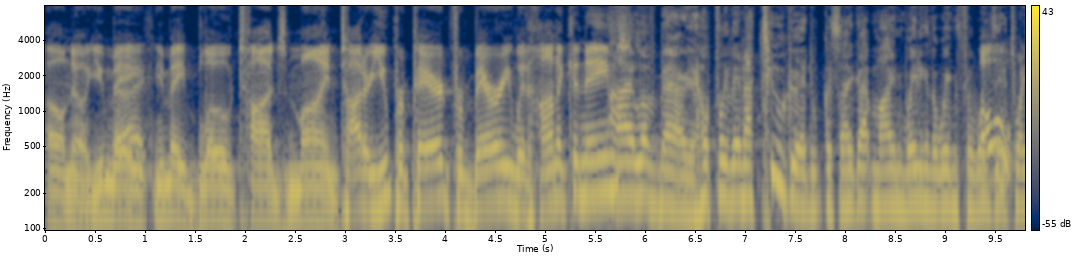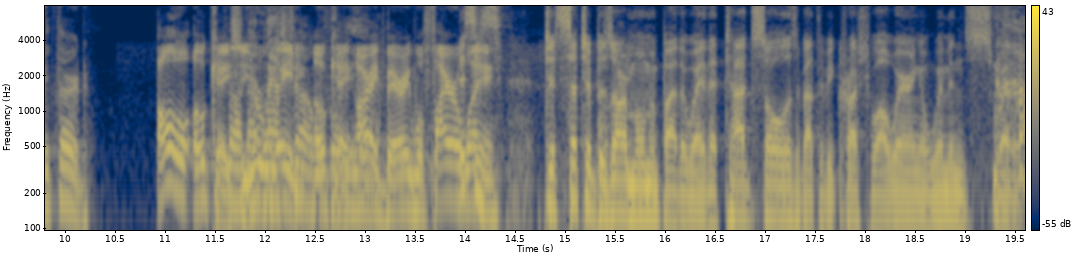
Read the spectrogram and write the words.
Oh no, you may right. you may blow Todd's mind. Todd, are you prepared for Barry with Hanukkah names? I love Barry. Hopefully they're not too good because I got mine waiting in the wings for Wednesday oh. the twenty third. Oh, okay. So you're waiting. Okay, the, all right, Barry. We'll fire this away. Is, just such a bizarre moment, by the way, that Todd's soul is about to be crushed while wearing a women's sweater.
